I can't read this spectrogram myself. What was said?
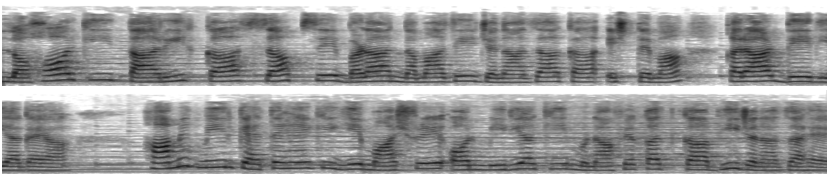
लाहौर की तारीख का सबसे बड़ा नमाज़ जनाजा का इज्तम करार दे दिया गया। हामिद मीर कहते हैं कि ये माशरे और मीडिया की मुनाफिकत का भी जनाजा है।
